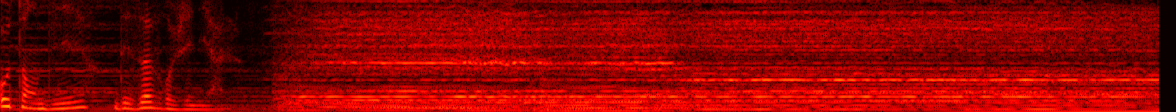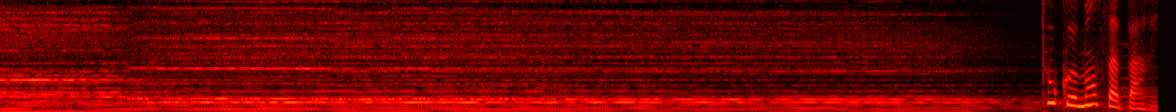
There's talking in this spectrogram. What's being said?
autant dire des œuvres géniales. Tout commence à Paris.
